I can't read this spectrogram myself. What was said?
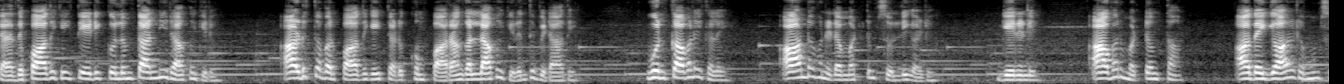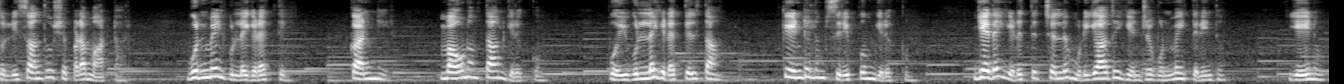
தனது பாதையை தேடிக்கொள்ளும் தண்ணீராக இரு. அடுத்தவர் பாதையை தடுக்கும் பாறாங்கல்லாக இருந்து விடாதே. உன் கவலைகளை ஆண்டவனிடம் மட்டும் சொல்லி அழு. ஏனெனில் அவர் மட்டும்தான். அதை யாரிடமும் சொல்லி சந்தோஷப்பட மாட்டார். உண்மை உள்ள இடத்தில் கண்ணீர் மௌனம்தான் இருக்கும். பொய் உள்ள இடத்தில்தான் கிண்டலும் சிரிப்பும் இருக்கும். எதை எடுத்துச் செல்ல முடியாது என்ற உண்மை தெரிந்தும் ஏனும்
